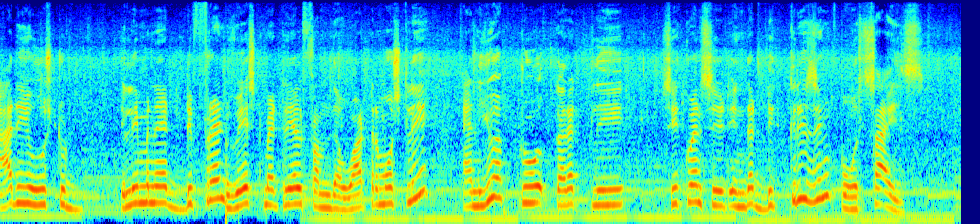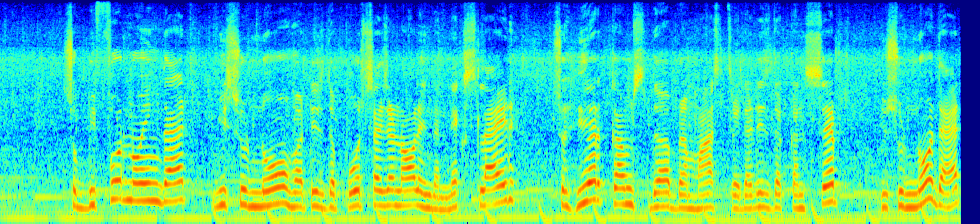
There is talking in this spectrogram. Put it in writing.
are used to eliminate different waste material from the water mostly and you have to correctly sequence it in the decreasing pore size. So before knowing that we should know what is the pore size and all in the next slide. So here comes the brahmastra. That is the concept. You should know that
